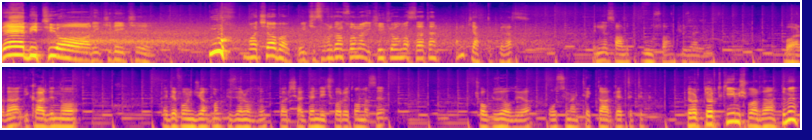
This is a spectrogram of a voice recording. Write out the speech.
Ve bitiyor 2'de 2. Uh, maça bak. Bu 2-0'dan sonra 2-2 olmaz zaten. Panik yaptık biraz. Eline sağlık Musa güzeldi. Bu arada Icardi'nin o hedef oyuncu yapmak güzel oldu. Barış Alper'in de iç forvet olması çok güzel oluyor. Osimhen tekte arkaya tık tık. 4-4-2 iyiymiş bu arada değil mi?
